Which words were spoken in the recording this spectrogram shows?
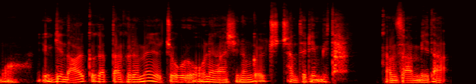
뭐 여기 나올 것 같다 그러면 이쪽으로 운행하시는 걸 추천드립니다. 감사합니다.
